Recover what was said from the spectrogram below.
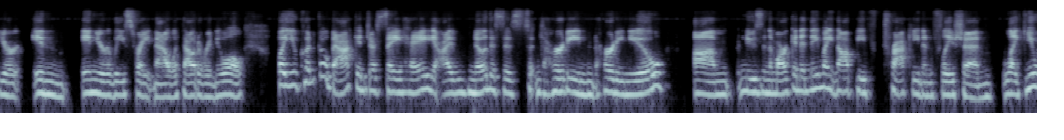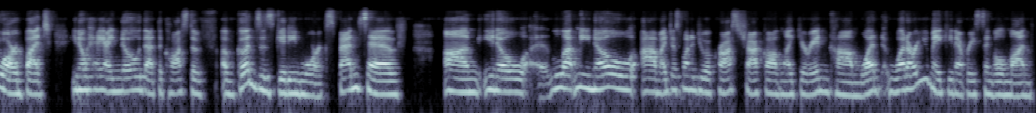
you're in in your lease right now without a renewal. But you could go back and just say, hey, I know this is hurting hurting you um news in the market and they might not be tracking inflation like you are but you know hey i know that the cost of of goods is getting more expensive um, you know, let me know. Um, I just want to do a cross check on like your income. What what are you making every single month?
